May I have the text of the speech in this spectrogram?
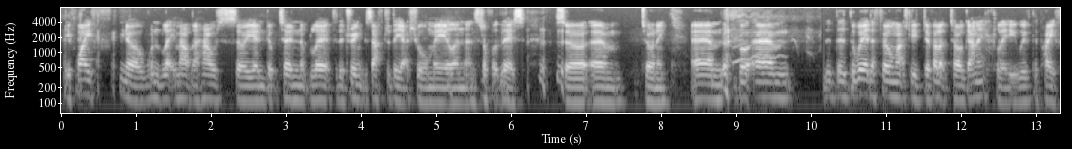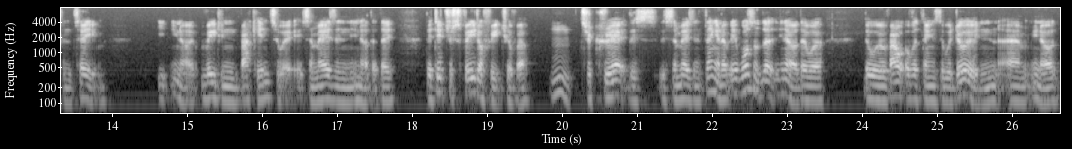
his wife, you know, wouldn't let him out the house, so he ended up turning up late for the drinks after the actual meal and, and stuff like this. So, um, Tony, um, but um, the, the the way the film actually developed organically with the Python team, you, you know, reading back into it, it's amazing. You know that they they did just feed off each other Mm. to create this this amazing thing. And it, it wasn't that you know they were they were without other things they were doing. Um, you know,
